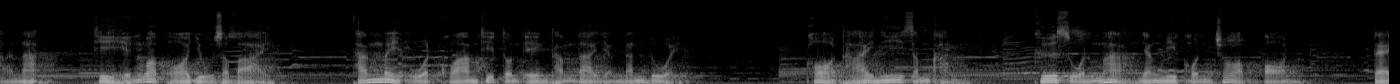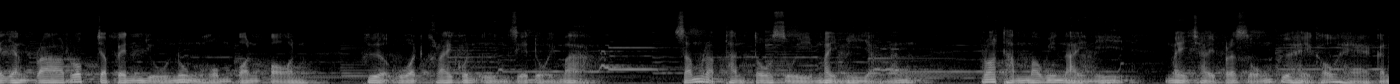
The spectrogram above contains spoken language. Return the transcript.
ฐานะ ที่เห็นว่าพออยู่สบาย ทั้งไม่อวดความที่ตนเองทำได้อย่างนั้นด้วย ข้อท้ายนี้สำคัญ คือส่วนมากยังมีคนชอบปอน แต่ยังปรารบจะเป็นอยู่นุ่งห่มปอนปอน เพื่ออวดใครคนอื่นเสียโดยมากสำหรับท่านโตซุยไม่มีอย่างนั้น เพราะธรรมวินัยนี้ไม่ใช่ประสงค์เพื่อให้เขาแห่กัน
